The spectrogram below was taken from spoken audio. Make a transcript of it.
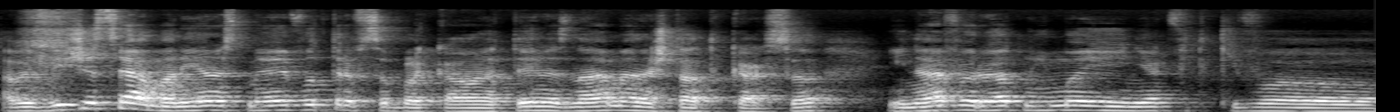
Абе, вижда се, ама ние не сме вътре в съблекаването и не знаем нещата как са. И най-вероятно има и някакви такива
